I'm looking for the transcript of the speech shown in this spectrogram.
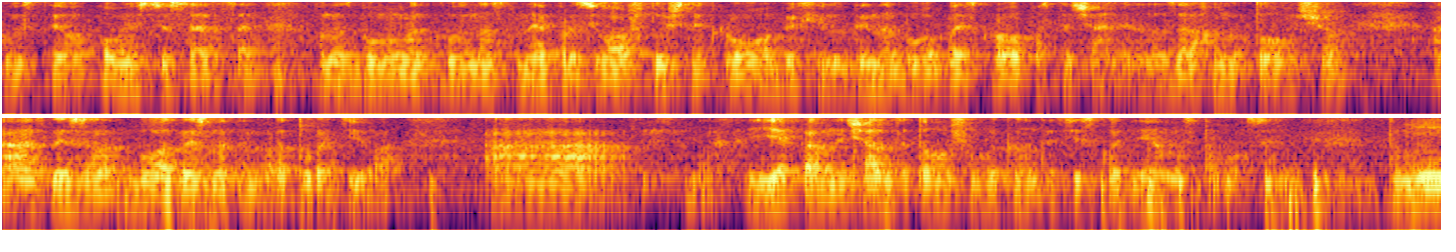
коли стояло повністю серце. У нас був момент, коли у нас не працював штучний кровообіг, і людина була без кровопостачання за рахунок того, що знижена була знижена температура тіла. Є певний час для того, щоб виконати ці складні анастомози. Тому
